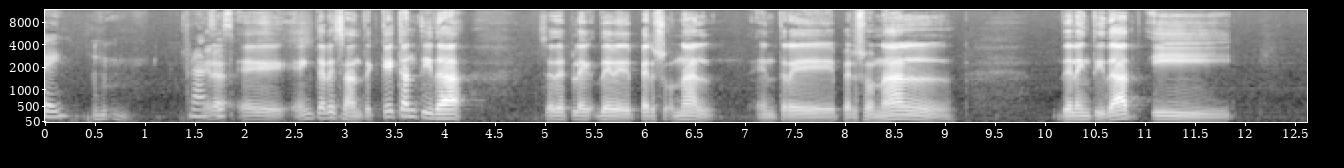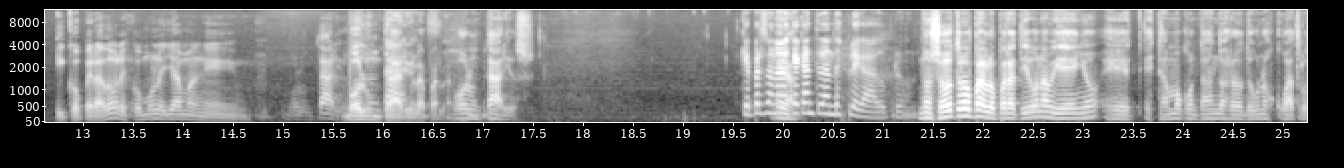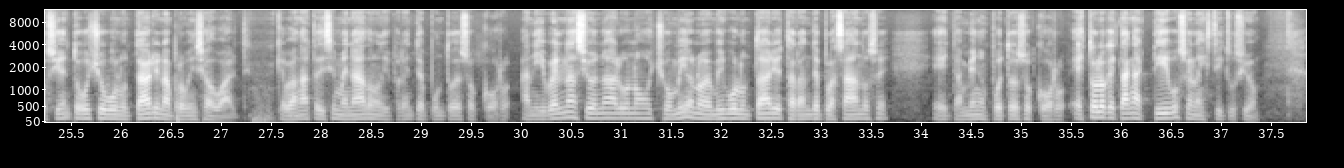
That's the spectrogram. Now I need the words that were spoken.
Mira, eh, es interesante. ¿Qué cantidad se de personal entre personal de la entidad y y cooperadores, ¿cómo le llaman? Voluntarios. Voluntarios, la palabra. Voluntarios. ¿Qué personal, qué cantidad han desplegado? Nosotros para el operativo navideño eh, estamos contando alrededor de unos 408 voluntarios en la provincia de Duarte, que van a estar diseminados en los diferentes puntos de socorro. A nivel nacional, unos 8.000 o 9.000 voluntarios estarán desplazándose eh, también en puestos de socorro. Esto es lo que están activos en la institución.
